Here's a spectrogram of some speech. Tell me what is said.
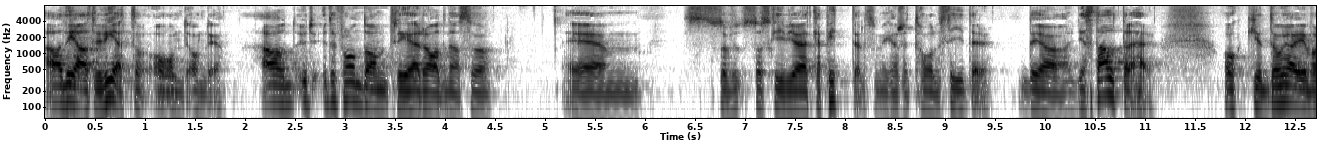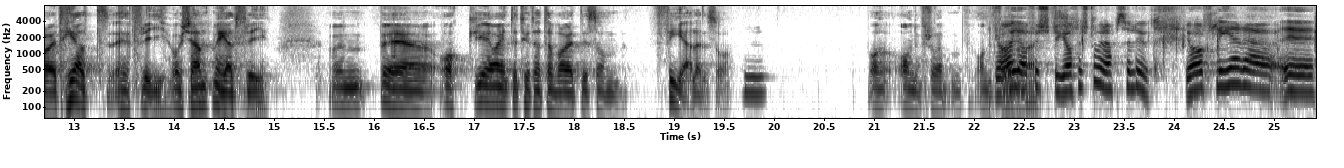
Ja, det är allt vi vet om, om det. Ja, utifrån de tre raderna så, eh, så, så, skriver jag ett kapitel som är kanske tolv sidor där jag gestaltar det här. Och då har jag ju varit helt eh, fri och känt mig helt fri. Mm, eh, och jag har inte tyckt att det har varit liksom fel eller så. Mm. Om du förstår? Om du ja, jag förstår, jag förstår, absolut. Jag har flera eh,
